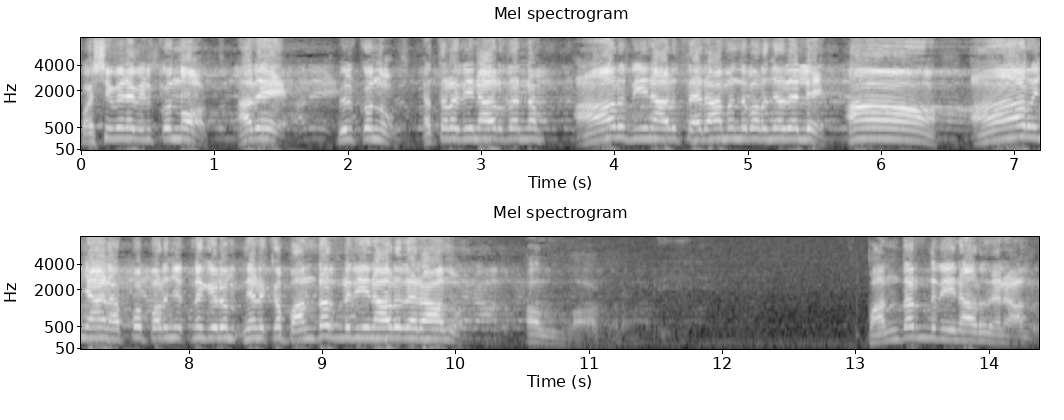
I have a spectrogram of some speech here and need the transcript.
പശുവിനെ വിൽക്കുന്നു. അതെ വിൽക്കുന്നു. എത്ര ദിനാർ തന്നെ ആറ് ദിനാർ തരാമെന്ന് പറഞ്ഞതല്ലേ? ആ ആറ് ഞാൻ അപ്പൊ പറഞ്ഞിട്ടുണ്ടെങ്കിലും നിനക്ക് പന്ത്രണ്ട് ദിനാർ തരാന്നു. പന്ത്രണ്ട് ദിനാർ തരാന്നു.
